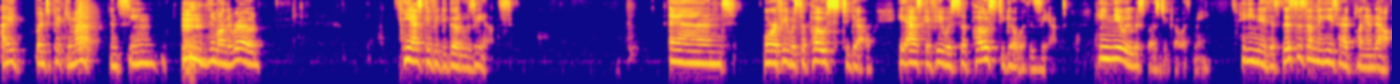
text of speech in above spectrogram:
I went to pick him up and seen him on the road. He asked if he could go to his aunt's. and or if he was supposed to go. He asked if he was supposed to go with his aunt. He knew he was supposed to go with me. He knew this. This is something he's had planned out.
